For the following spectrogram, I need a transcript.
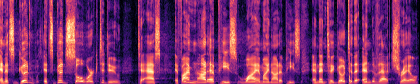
And it's good, it's good soul work to do to ask, if I'm not at peace, why am I not at peace? And then to go to the end of that trail,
